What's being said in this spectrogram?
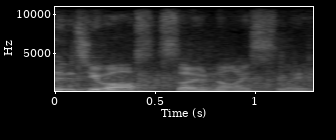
Since you asked so nicely,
